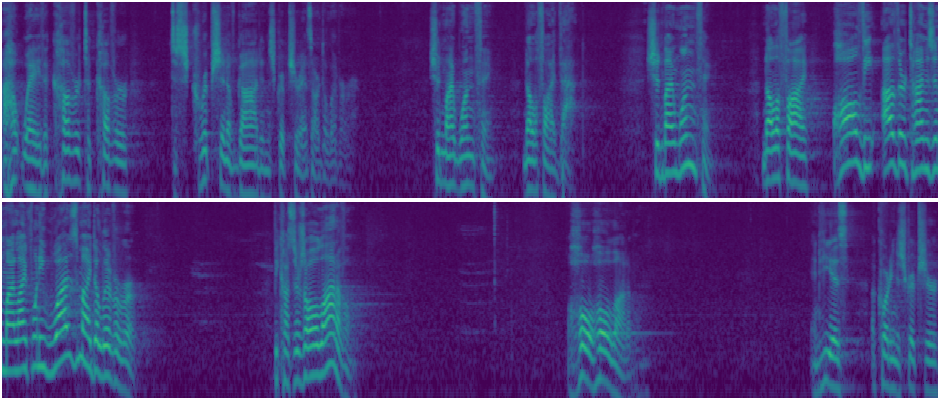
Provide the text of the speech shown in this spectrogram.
outweigh the cover to cover description of God in Scripture as our deliverer? Should my one thing nullify that? Should my one thing nullify all the other times in my life when He was my deliverer? Because there's a whole lot of them. A whole, whole lot of them. And He is, according to Scripture,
